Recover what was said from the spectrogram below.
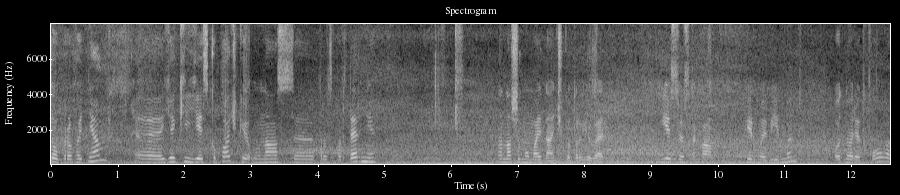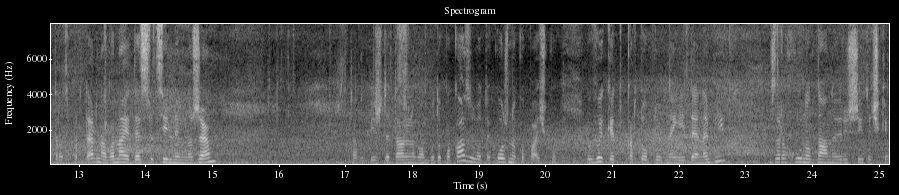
Доброго дня. Е, Які є копачки у нас е, транспортерні на нашому майданчику торгівельному? Є ось така фірми Вінмент, однорядкова, транспортерна. Вона йде з суцільним ножем. Так, більш детально вам буду показувати кожну копачку. Викид картоплі в неї йде на бік за рахунок даної решіточки.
